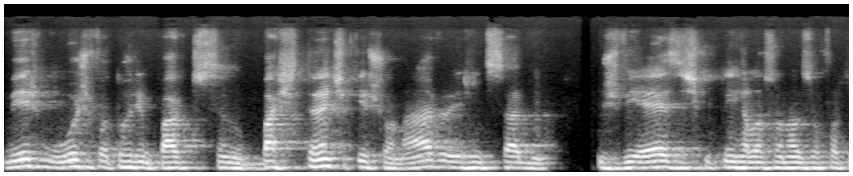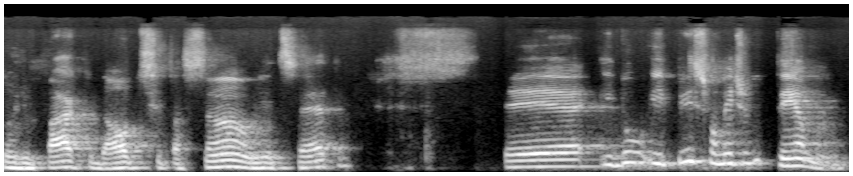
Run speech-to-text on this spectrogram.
mesmo hoje o fator de impacto sendo bastante questionável, a gente sabe os vieses que tem relacionados ao fator de impacto, da autocitação e etc. É, e, do, e principalmente do tema.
